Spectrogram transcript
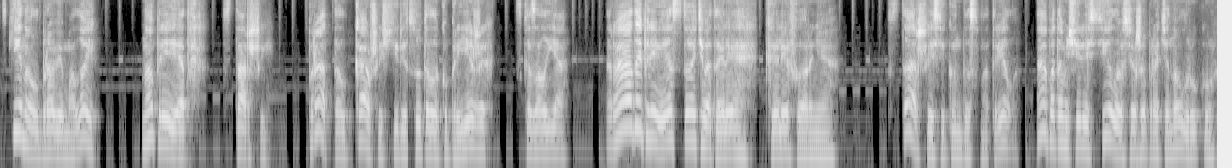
Скинул брови малой. «Ну привет, старший». Протолкавшись через сутолоку приезжих, сказал я. «Рады приветствовать в отеле «Калифорния». Старший секунду смотрел, а потом через силу все же протянул руку.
